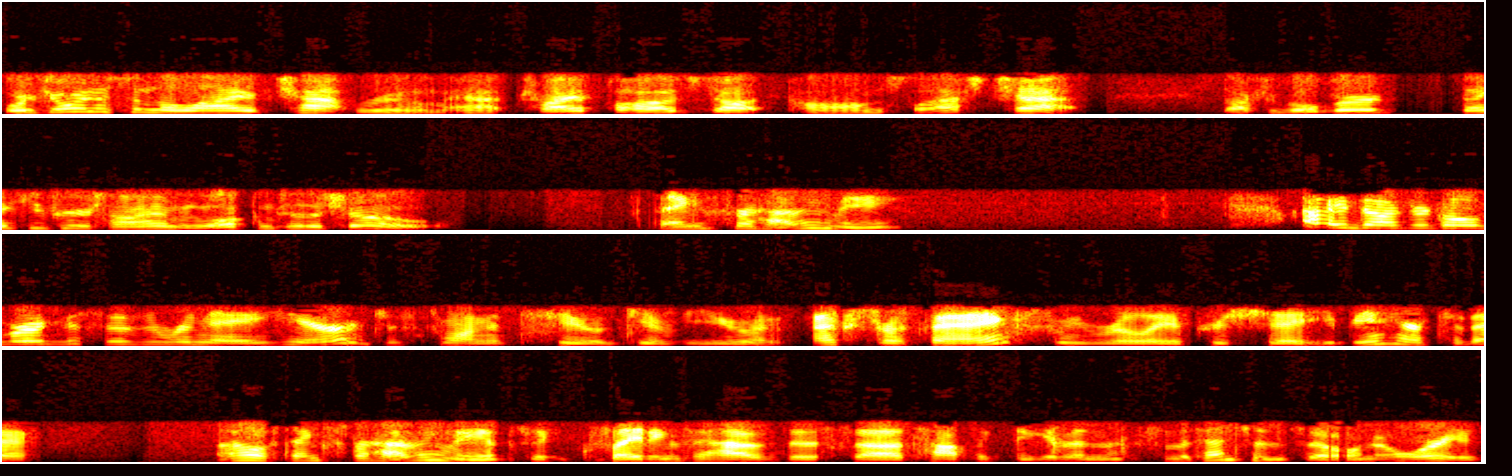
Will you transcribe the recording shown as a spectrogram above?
or join us in the live chat room at tripawds.com slash chat. Dr. Goldberg, thank you for your time and welcome to the show. Thanks for having me. Hi, Dr. Goldberg. This is Renee here. Just wanted to give you an extra thanks. We really appreciate you being here today. Oh, thanks for having me. It's exciting to have this uh, topic be given some attention, so no worries.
